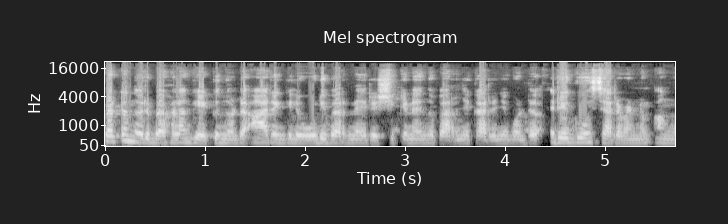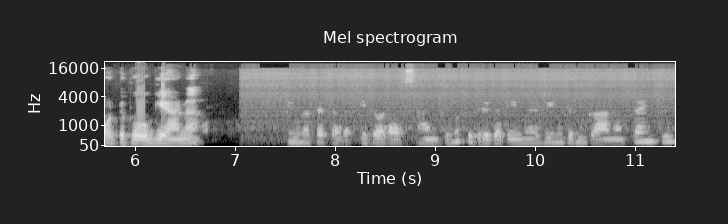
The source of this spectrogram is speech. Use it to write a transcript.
പെട്ടെന്ന് ഒരു ബഹളം കേൾക്കുന്നുണ്ട്. ആരെങ്കിലും ഓടി വരണേ രക്ഷിക്കണേ എന്ന് പറഞ്ഞ് കരഞ്ഞുകൊണ്ട് രഘുവും ശരവണ്ണും അങ്ങോട്ട് പോവുകയാണ്. ഇന്നത്തെ കഥ ഇതോടെ അവസാനിക്കുന്നു. കുതിരകഥയുമായി വീണ്ടും കാണാം. താങ്ക്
